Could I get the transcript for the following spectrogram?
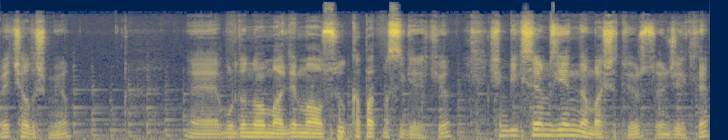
Ve çalışmıyor. Ee, burada normalde mouse'u kapatması gerekiyor. Şimdi bilgisayarımızı yeniden başlatıyoruz öncelikle.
